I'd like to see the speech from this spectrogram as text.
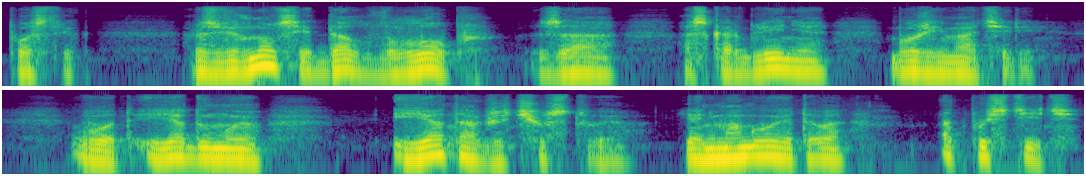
постриг, развернулся и дал в лоб за оскорбление Божьей Матери. Вот, и я думаю, и я также чувствую, я не могу этого отпустить.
